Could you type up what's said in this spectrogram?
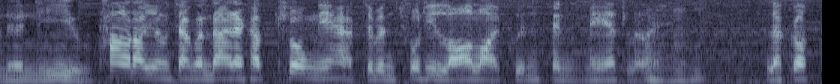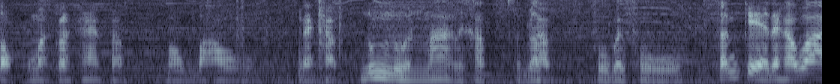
เนินนี้อยู่ ถ้าเรายังจำกันได้นะครับ ช่วงนี้ฮะจะเป็นช่วงที่ล้อลอยพื้นเป็นเมตรเลยอื้อหือ แล้วก็ตกมากระแทกแบบเบาๆนะครับ นุ่มนวลมากเลยครับสำหรัครับบ 4x4 สังเกตนะครับว่า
